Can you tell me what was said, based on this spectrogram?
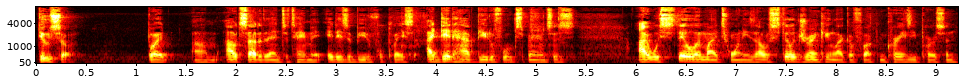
do so. But um, outside of the entertainment, it is a beautiful place. I did have beautiful experiences. I was still in my 20s. I was still drinking like a fucking crazy person,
